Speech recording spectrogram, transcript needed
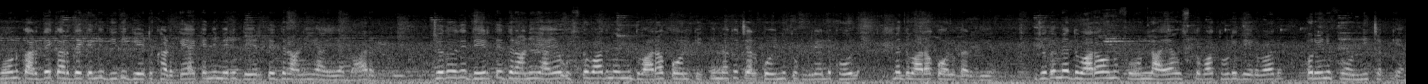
ਫੋਨ ਕਰਦੇ ਕਰਦੇ ਕਹਿੰਦੀ ਦੀਦੀ ਗੇਟ ਖੜਕਿਆ ਕਹਿੰਦੀ ਮੇਰੇ ਦੇਰ ਤੇ ਦਰਾਣੀ ਆਏ ਆ ਬਾਹਰ। ਜਦੋਂ ਉਹਦੇ ਦੇਰ ਤੇ ਦਰਾਣੀ ਆਇਆ ਉਸ ਤੋਂ ਬਾਅਦ ਮੈਂ ਉਹਨੂੰ ਦੁਬਾਰਾ ਕਾਲ ਕੀਤੀ। ਮੈਂ ਕਿਹਾ, ਚੱਲ ਕੋਈ ਨਹੀਂ ਤੂੰ ਗ੍ਰਿਲ ਖੋਲ, ਮੈਂ ਦੁਬਾਰਾ ਕਾਲ ਕਰਦੀ ਹਾਂ। ਜਦੋਂ ਮੈਂ ਦੁਬਾਰਾ ਉਹਨੂੰ ਫੋਨ ਲਾਇਆ, ਉਸ ਤੋਂ ਬਾਅਦ ਥੋੜੀ ਦੇਰ ਬਾਅਦ ਪਰ ਇਹਨੇ ਫੋਨ ਨਹੀਂ ਚੱਕਿਆ।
